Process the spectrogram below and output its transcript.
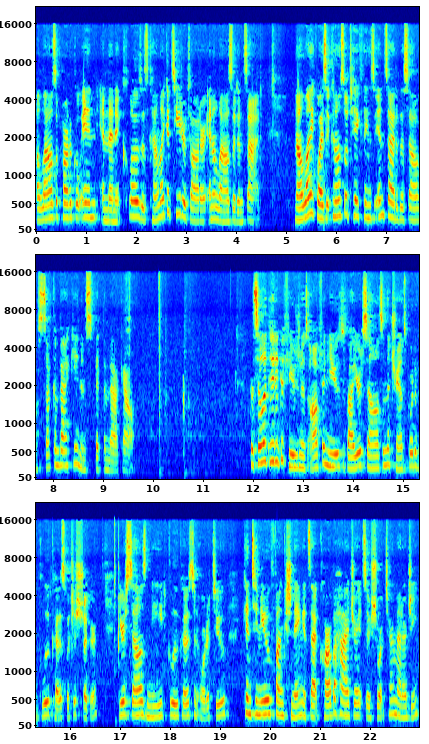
allows a particle in, and then it closes, kind of like a teeter-totter, and allows it inside. Now likewise, it can also take things inside of the cell, suck them back in, and spit them back out. Facilitated diffusion is often used by your cells in the transport of glucose, which is sugar. Your cells need glucose in order to continue functioning. It's that carbohydrate, so short-term energy.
